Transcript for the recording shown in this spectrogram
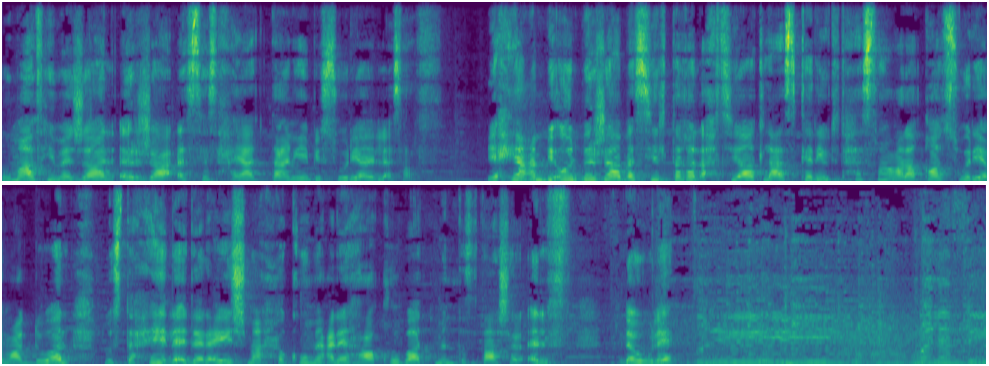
وما في مجال أرجع أسس حياة تانية بسوريا للأسف. يحيى عم بيقول برجع بس يلتغى الاحتياط العسكري وتتحسن علاقات سوريا مع الدول مستحيل أقدر أعيش مع حكومة عليها عقوبات من 19 ألف ولا فيك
